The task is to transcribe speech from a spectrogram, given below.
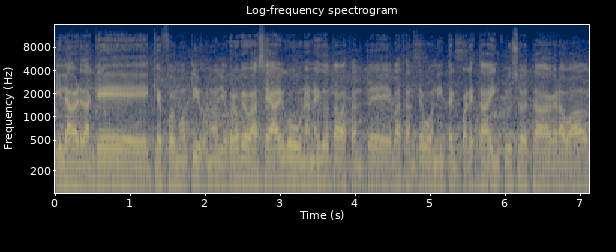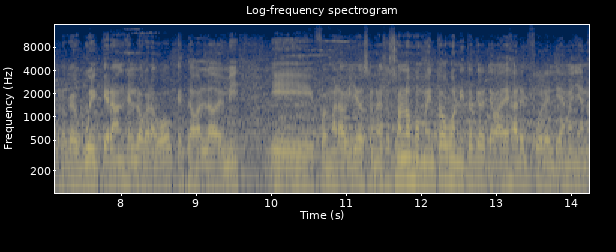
y la verdad que, fue emotivo, ¿no? Yo creo que va a ser algo, una anécdota bastante, bastante bonita, el cual está incluso está grabado, creo que Wilker Ángel lo grabó, que estaba al lado de mí, y fue maravilloso, ¿no? Esos son los momentos bonitos que te va a dejar el fútbol el día de mañana.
